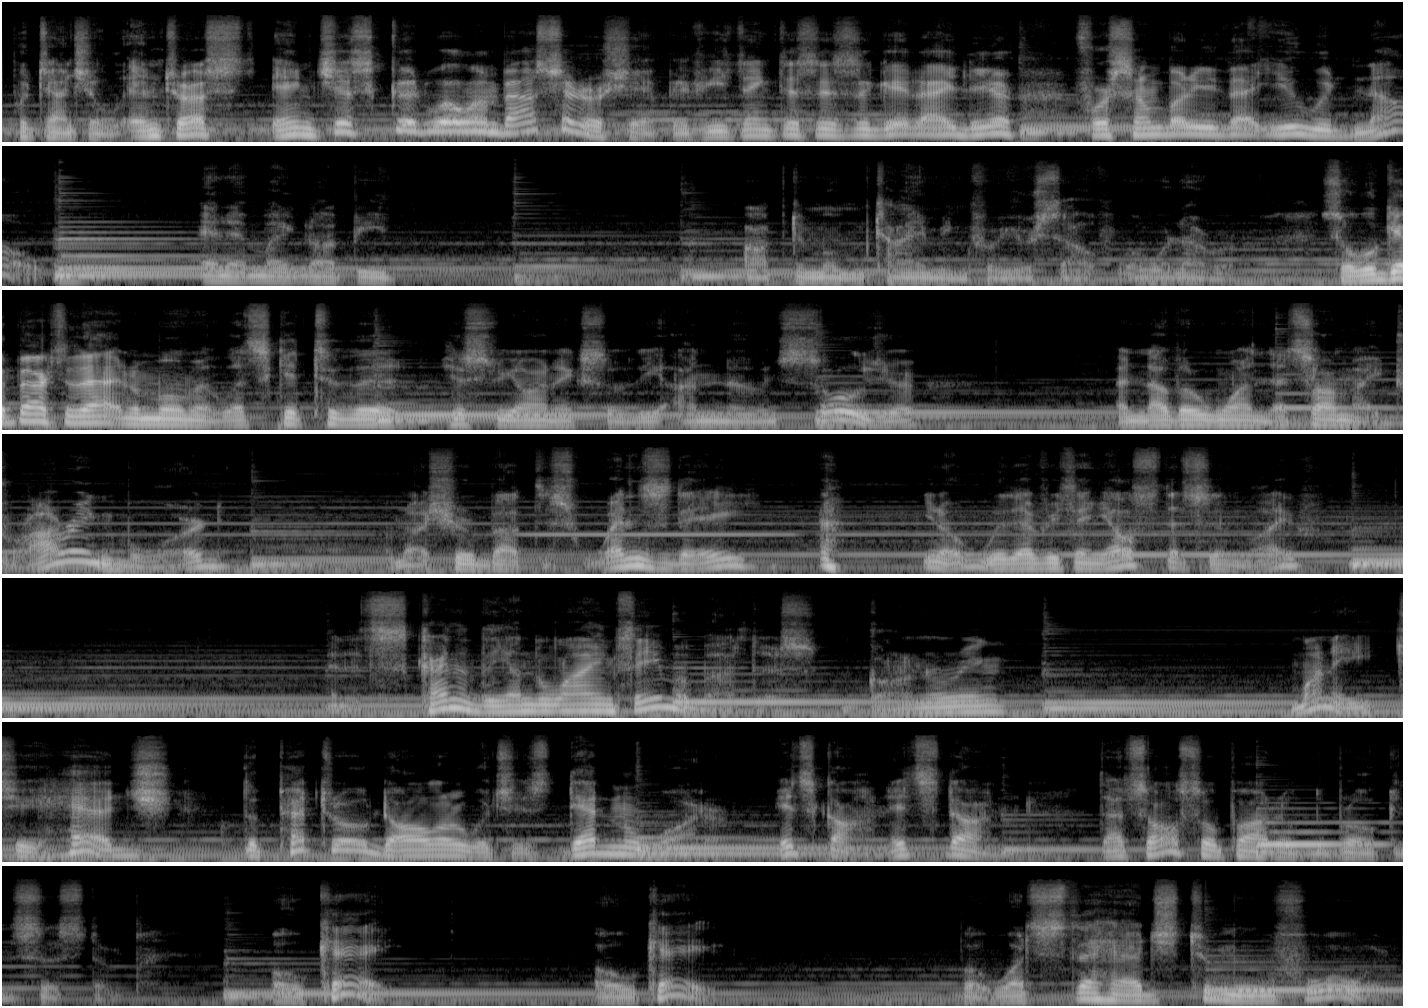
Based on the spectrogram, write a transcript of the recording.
potential interest, and just goodwill ambassadorship if you think this is a good idea for somebody that you would know. And it might not be optimum timing for yourself or whatever. So we'll get back to that in a moment. Let's get to the histrionics of the unknown soldier. Another one that's on my drawing board. I'm not sure about this Wednesday, you know, with everything else that's in life. And it's kind of the underlying theme about this garnering money to hedge the petrodollar, which is dead in the water. It's gone, it's done. That's also part of the broken system. Okay, okay. But what's the hedge to move forward?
